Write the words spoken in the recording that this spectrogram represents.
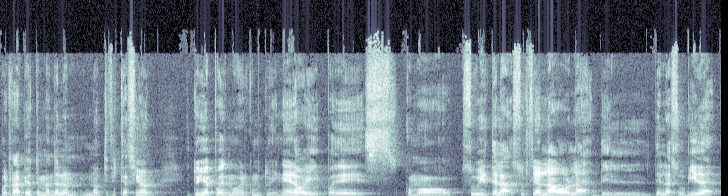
pues rápido te manda la notificación y tú ya puedes mover como tu dinero y puedes como subirte la surfear la ola del- de la subida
